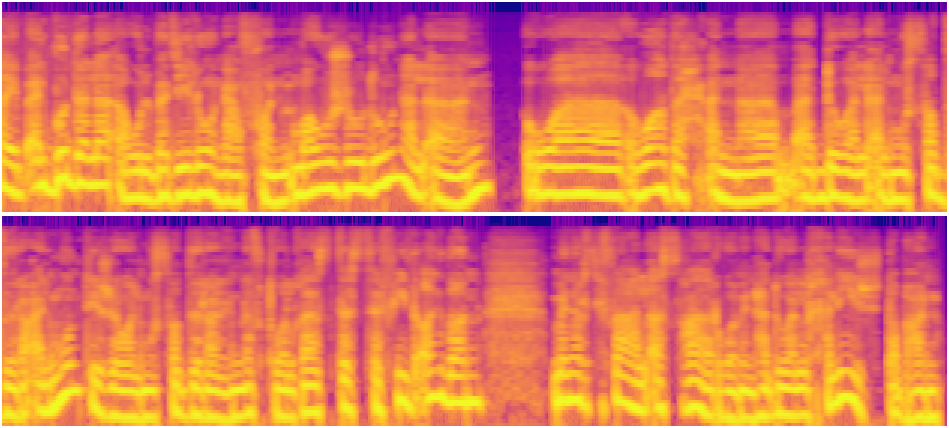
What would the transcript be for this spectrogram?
طيب البدلاء أو البديلون عفوا موجودون الآن وواضح أن الدول المصدرة المنتجة والمصدرة للنفط والغاز تستفيد أيضا من ارتفاع الأسعار ومنها دول الخليج طبعا.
